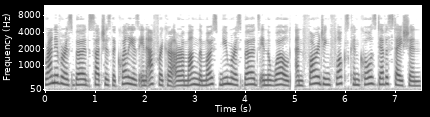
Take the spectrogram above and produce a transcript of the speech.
Granivorous birds such as the queleas in Africa are among the most numerous birds in the world, and foraging flocks can cause devastation.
